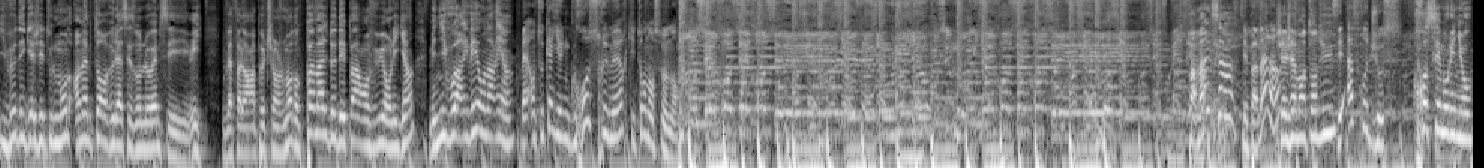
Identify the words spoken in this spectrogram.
il- veut dégager tout le monde. En même temps, vu la saison de l'OM, c'est oui, il va falloir un peu de changement. Donc pas mal de départs en vue en Ligue 1, mais niveau arrivé, on n'a rien. Ben, en tout cas, il y a une grosse rumeur qui tourne en ce moment. Pas mal ça. C'est pas mal, hein J'ai jamais entendu. C'est Afro Juice. José Mourinho.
